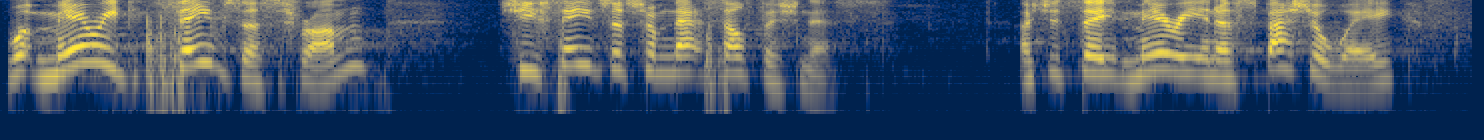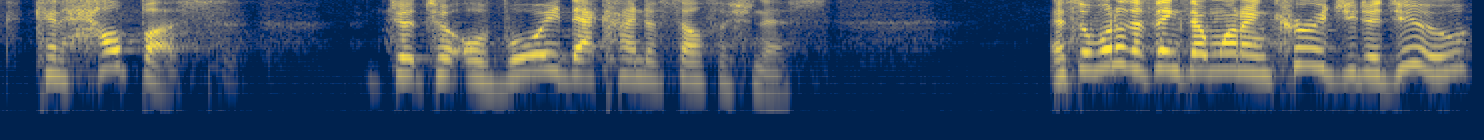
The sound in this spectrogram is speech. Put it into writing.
What Mary saves us from, she saves us from that selfishness. I should say, Mary, in a special way, can help us to, to avoid that kind of selfishness. And so, one of the things I want to encourage you to do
